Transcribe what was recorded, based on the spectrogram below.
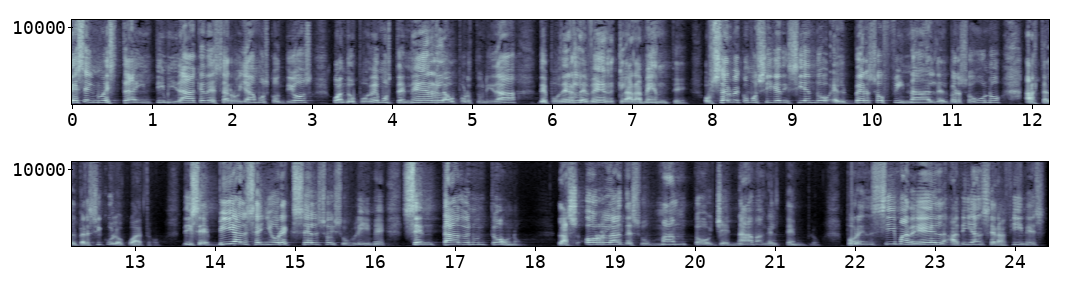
Es en nuestra intimidad que desarrollamos con Dios cuando podemos tener la oportunidad de poderle ver claramente. Observe cómo sigue diciendo el verso final del verso 1 hasta el versículo 4. Dice, vi al Señor excelso y sublime, sentado en un trono. Las orlas de su manto llenaban el templo. Por encima de él habían serafines,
